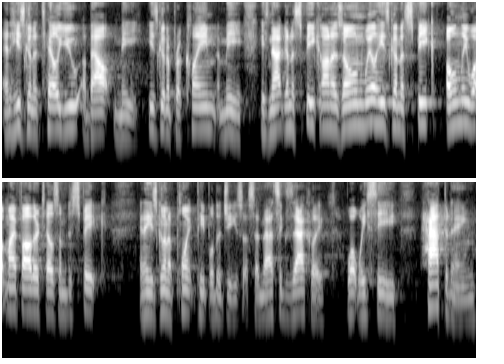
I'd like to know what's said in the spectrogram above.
and he's going to tell you about me. He's going to proclaim me. He's not going to speak on his own will. He's going to speak only what my Father tells him to speak. And he's going to point people to Jesus. And that's exactly what we see happening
